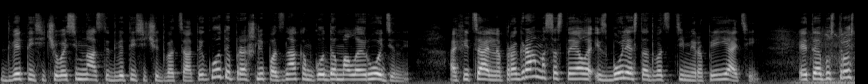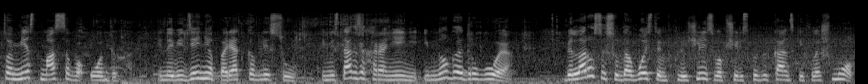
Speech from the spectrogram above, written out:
2018-2020 годы прошли под знаком Года Малой Родины – Официально программа состояла из более 120 мероприятий. Это обустройство мест массового отдыха, и наведение порядка в лесу, и местах захоронений, и многое другое. Белорусы с удовольствием включились в общереспубликанский флешмоб.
